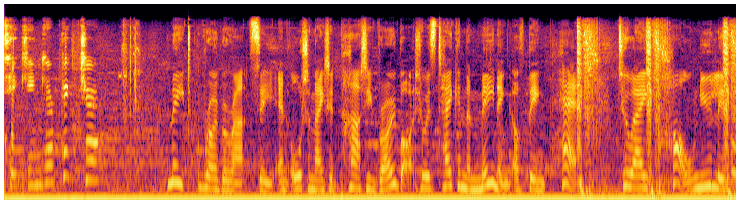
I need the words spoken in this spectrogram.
Taking your picture. Meet Roborazzi, an automated party robot who has taken the meaning of being papped to a whole new level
